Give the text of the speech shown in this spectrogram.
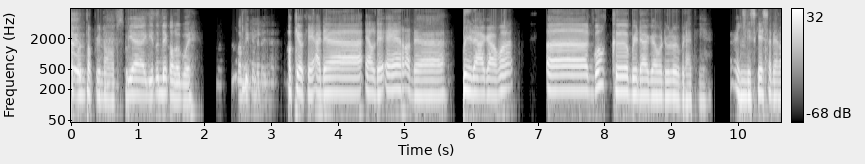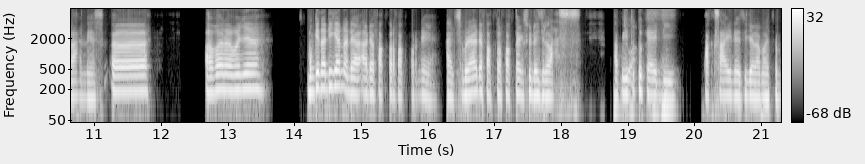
Temen tapi nafsu. Ya gitu deh kalau gue. Lebih ke beda jarak. Oke oke, ada LDR, ada beda agama. Eh, gue ke beda agama dulu berarti ya. In this case adalah Anes. Eh, apa namanya? Mungkin tadi kan ada ada faktor-faktornya ya. Sebenarnya ada faktor-faktor yang sudah jelas. Tapi itu tuh kayak dipaksain dan segala macam.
